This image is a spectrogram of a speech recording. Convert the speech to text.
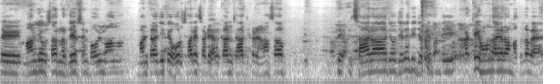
ਤੇ ਮਾਨਯੋਗ ਸਰ ਨਰਦੇਵ ਸਿੰਘ ਬੋਵੀ ਮਾਨ ਮੰਟਾ ਜੀ ਤੇ ਹੋਰ ਸਾਰੇ ਸਾਡੇ ਹਲਕਾ ਇੰਚਾਰਜ ਘਰਿਆਣਾ ਸਾਹਿਬ ਤੇ ਸਾਰਾ ਜੋ ਜ਼ਿਲ੍ਹੇ ਦੀ ਜਥੇਬੰਦੀ ਇਕੱਠੇ ਹੋਣ ਦਾ ਜਿਹੜਾ ਮਤਲਬ ਹੈ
